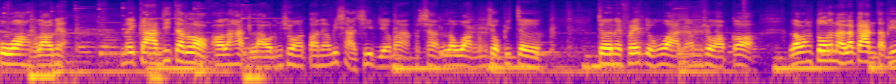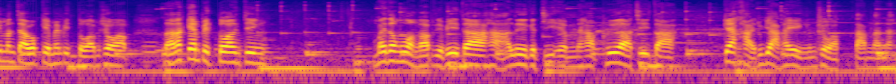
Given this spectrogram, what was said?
กลัวของเราเนี่ยในการที่จะหลอกเอารหัสเรานะคุณผู้ชมตอนนี้วิชาชีพเยอะมากเพราะฉะนั้นระวังนะคุณผู้ชมพี่เจอ เจอในเฟซอยู่เมื่อวานนะคุณผู้ชมครับก็ระวังตัวกันหน่อยละกันแต่พี่มั่นใจว่าเกมไม่ปิดตัวคุณผู้ชมครับแต่ถ้าเกมปิดตัวจริงๆ ไม่ต้องห่วงครับ เดี๋ยวพี่จะหาลือกับ GM นะครับ เพื่อที่จะแก้ไขทุกอย่างให้เองคุณผู้ชมครับตามนั้นนะ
